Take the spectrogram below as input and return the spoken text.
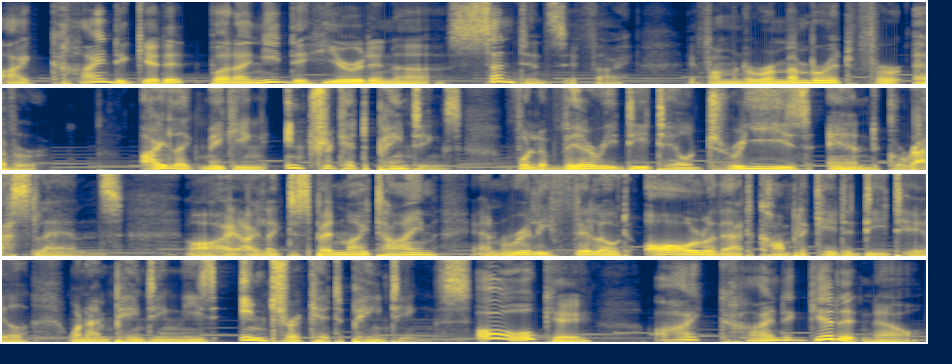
I kind of get it, but I need to hear it in a sentence if I if I'm to remember it forever. I like making intricate paintings full of very detailed trees and grasslands. I, I like to spend my time and really fill out all of that complicated detail when I'm painting these intricate paintings. Oh, okay. I kind of get it now.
